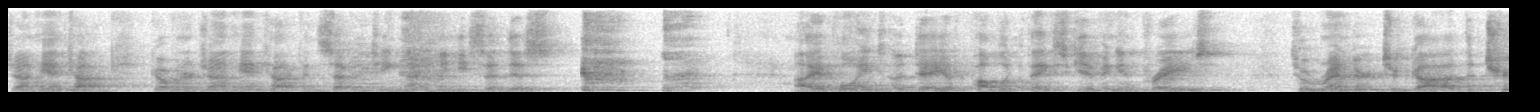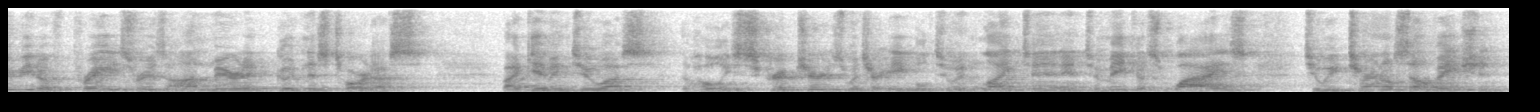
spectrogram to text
John Hancock, Governor John Hancock in 1790, he said this I appoint a day of public thanksgiving and praise to render to God the tribute of praise for his unmerited goodness toward us by giving to us the Holy Scriptures, which are able to enlighten and to make us wise to eternal salvation,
